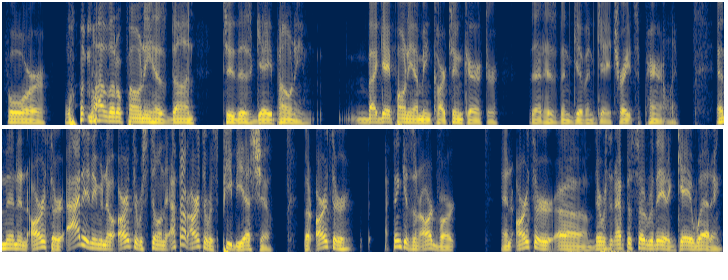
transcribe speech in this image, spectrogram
for what My Little Pony has done to this gay pony by gay pony, I mean cartoon character that has been given gay traits, apparently. And then in Arthur, I didn't even know Arthur was still in the. I thought Arthur was PBS show, but Arthur, I think, is an aardvark. And Arthur, um, there was an episode where they had a gay wedding,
